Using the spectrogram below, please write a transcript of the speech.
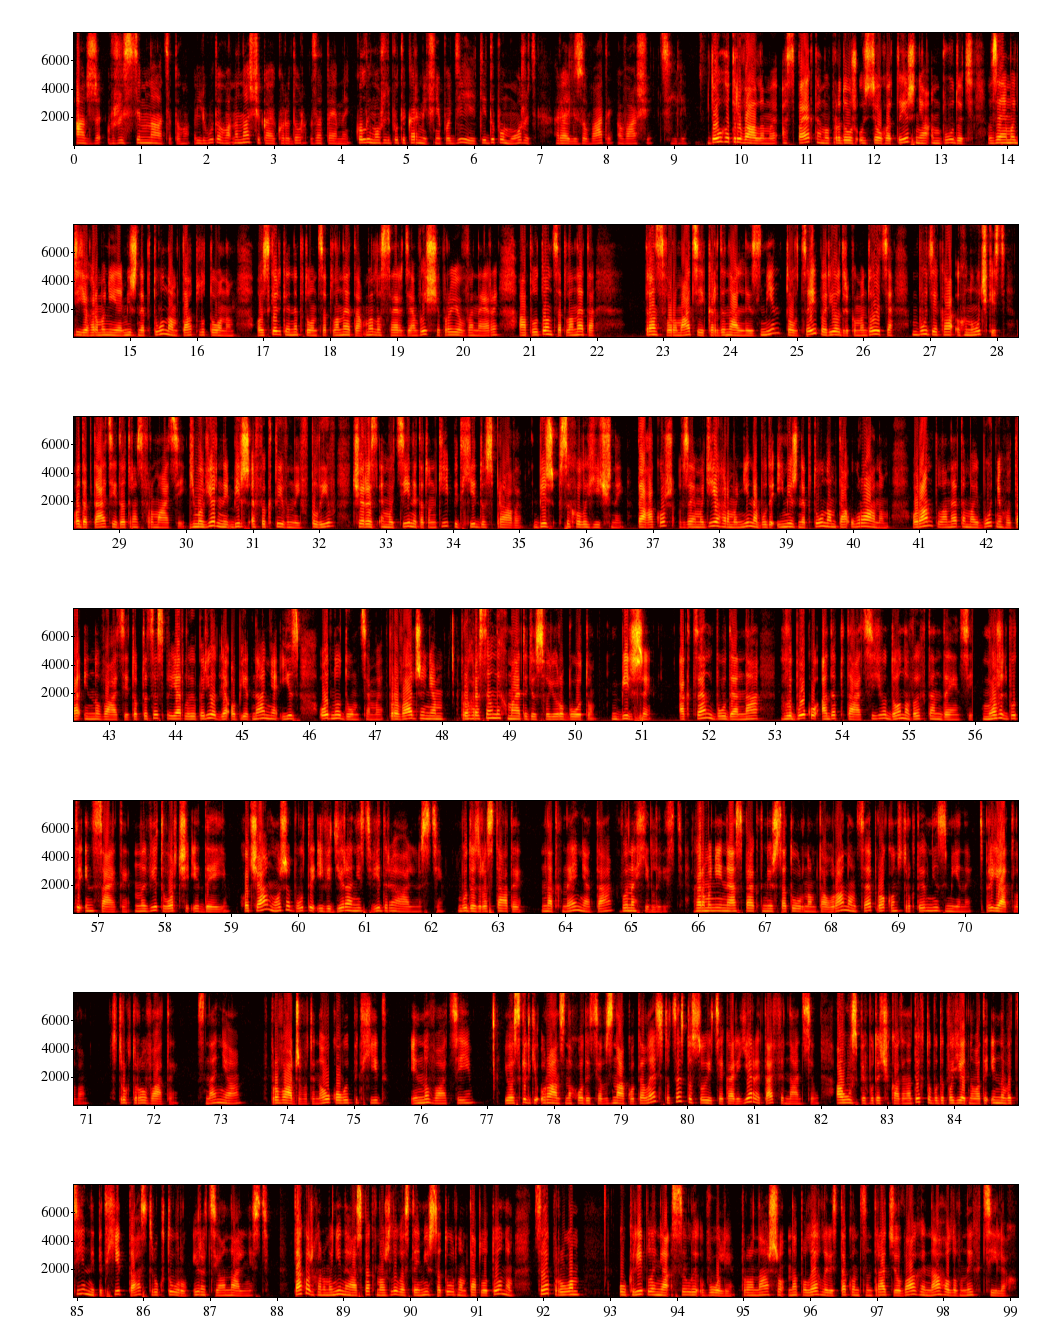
Адже вже з 17 лютого на нас чекає коридор затемний, коли можуть бути кармічні події, які допоможуть реалізувати ваші цілі. Довготривалими аспектами впродовж усього тижня будуть взаємодія гармонія між Нептуном та Плутоном, оскільки Нептун це планета милосердя, вищий прояв Венери, а Плутон це планета трансформації кардинальних змін, то в цей період рекомендується будь-яка гнучкість в адаптації до трансформацій, ймовірний більш ефективний вплив через емоційний та тонкий підхід до справи, більш психологічний. Також взаємодія гармонійна буде і між Нептуном та Ураном. Уран планета майбутнього та інновацій, тобто це сприятливий період для об'єднання із однодумцями, впровадженням прогресивних методів в свою роботу. Більший акцент буде на глибоку адаптацію до нових тенденцій. Можуть бути інсайти, нові творчі ідеї. Хоча може бути і відіраність від реальності, буде зростати натхнення та винахідливість. Гармонійний аспект між Сатурном та Ураном це про конструктивні зміни, сприятливо структурувати знання, впроваджувати науковий підхід, інновації. І оскільки Уран знаходиться в знаку телець, то це стосується кар'єри та фінансів. А успіх буде чекати на тих, хто буде поєднувати інноваційний підхід та структуру і раціональність. Також гармонійний аспект можливостей між Сатурном та Плутоном це про укріплення сили волі, про нашу наполегливість та концентрацію уваги на головних цілях.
